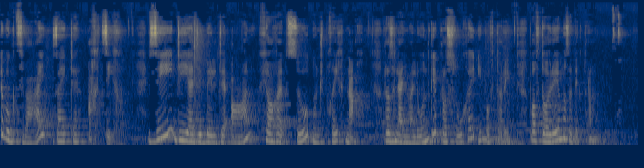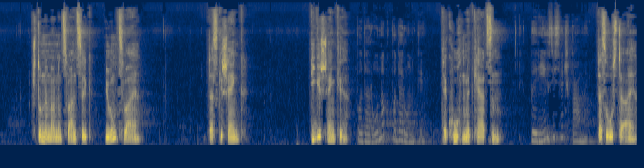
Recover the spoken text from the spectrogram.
Übung 2, Seite 80. Sieh dir die Bilder an, höre zu und sprich nach. Розглянь малюнки, прослухай і повтори. Повторюємо за диктором. Stunde 29, Übung 2. Das Geschenk. Die Geschenke. Подарунок, подарунки. Der Kuchen mit Kerzen. Пиріг зі свічками. Das Osterei.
